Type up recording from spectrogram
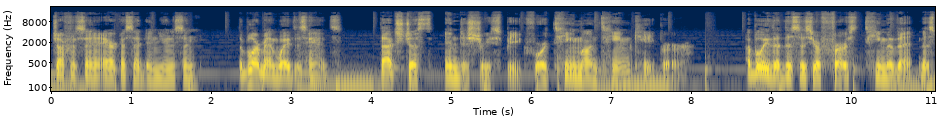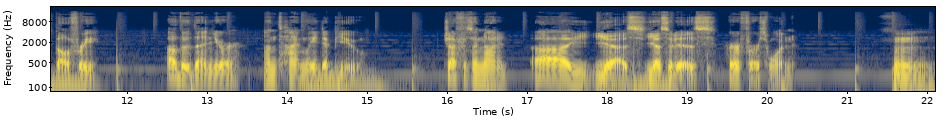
Jefferson and Erica said in unison. The blur man waved his hands. That's just industry speak for a team on team caper. I believe that this is your first team event, Miss Belfry, other than your untimely debut. Jefferson nodded. Uh, yes, yes, it is. Her first one. Hmm.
